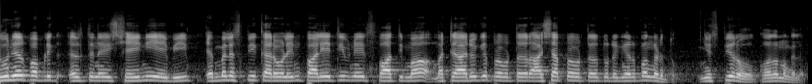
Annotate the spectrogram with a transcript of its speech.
junior public health nurse Shiny A B M L S P Caroline palliative nurse Fathima മറ്റ് ആരോഗ്യ പ്രവർത്തകർ ആശാപ്രവർത്തകർ തുടങ്ങിയവർ പങ്കെടുത്തു. News bureau Kothamangalam.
